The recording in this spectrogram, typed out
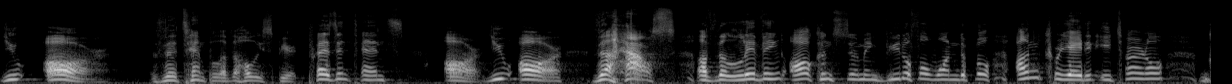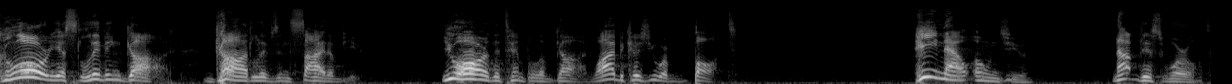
You are the temple of the Holy Spirit. Present tense are. You are the house of the living, all consuming, beautiful, wonderful, uncreated, eternal, glorious living God. God lives inside of you. You are the temple of God. Why? Because you were bought. He now owns you, not this world.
